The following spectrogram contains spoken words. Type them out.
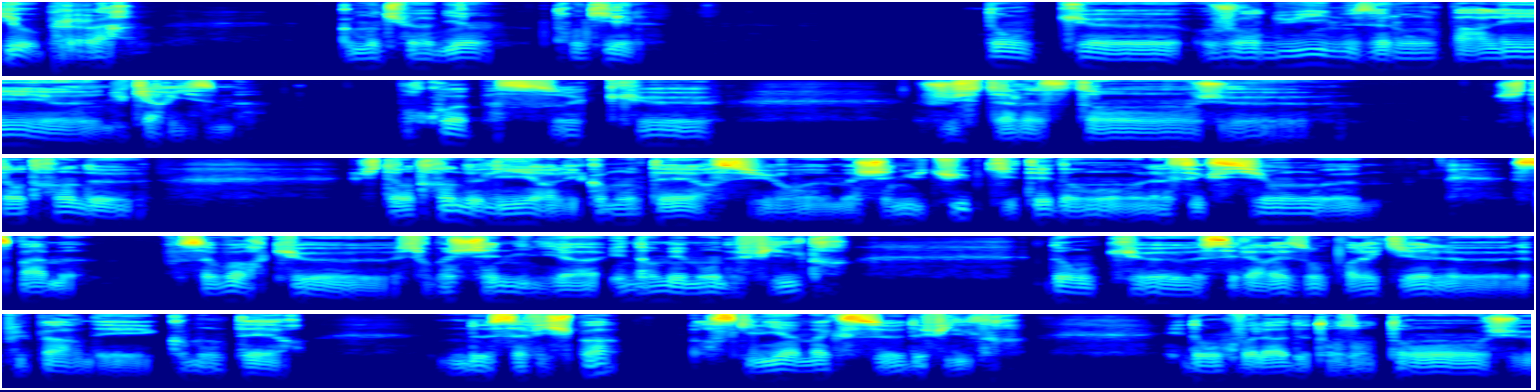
Yo, bra. Comment tu vas bien Tranquille? Donc euh, aujourd'hui, nous allons parler euh, du charisme. Pourquoi? Parce que juste à l'instant, je j'étais en train de j'étais en train de lire les commentaires sur euh, ma chaîne YouTube qui était dans la section spam. Faut savoir que sur ma chaîne, il y a énormément de filtres donc euh, c'est la raison pour laquelle euh, la plupart des commentaires ne s'affichent pas, parce qu'il y a un max de filtres. Et donc voilà, de temps en temps, je,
